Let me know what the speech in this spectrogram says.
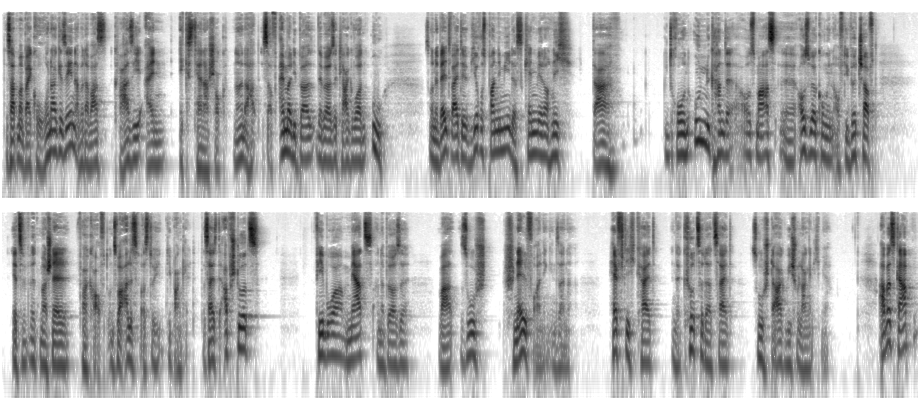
Das hat man bei Corona gesehen, aber da war es quasi ein externer Schock. Ne? Da ist auf einmal Börse, der Börse klar geworden, uh, so eine weltweite Viruspandemie, das kennen wir noch nicht. Da drohen unbekannte Ausmaß, äh, Auswirkungen auf die Wirtschaft. Jetzt wird mal schnell verkauft. Und zwar alles, was durch die Bank hält. Das heißt, der Absturz Februar, März an der Börse war so schnell vor allen Dingen in seiner Heftigkeit, in der Kürze der Zeit, so stark wie schon lange nicht mehr. Aber es gab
